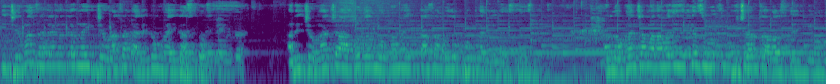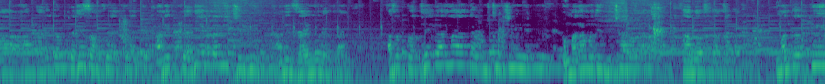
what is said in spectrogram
की जेवण झाल्यानंतर ना एक जेवणाचा कार्यक्रम हा एक असतो. आणि जेवणाच्या अगोदर लोकांना एक तास अगोदर भूक लागलेली असते. आणि लोकांच्या मनामध्ये एकच विचार चालू असते की बाबा हा कार्यक्रम कधी संपेल? आणि कधी एकदा मी जेवीन आणि जाईन घरला? असं प्रत्येकांना त्या गोष्टीची मनामध्ये विचार चालू असतात. म्हणतात की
